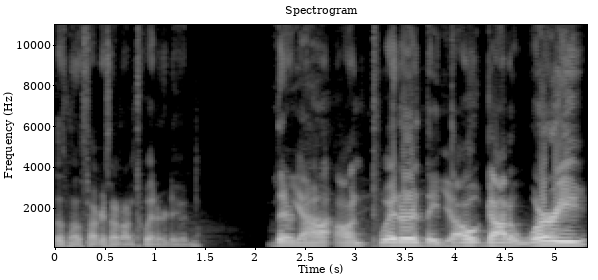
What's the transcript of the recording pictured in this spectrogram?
those motherfuckers aren't on Twitter, dude. They're Yeah. not on Twitter. They Yep. don't gotta worry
